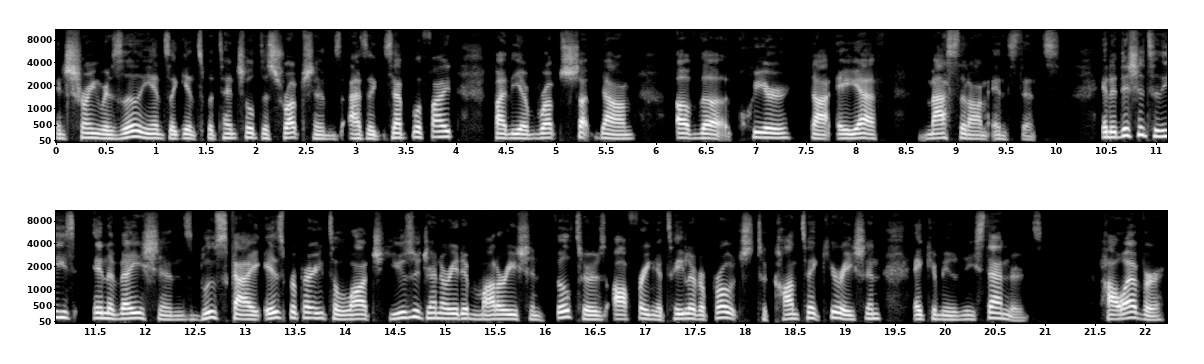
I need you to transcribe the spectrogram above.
ensuring resilience against potential disruptions, as exemplified by the abrupt shutdown of the queer.af Mastodon instance. In addition to these innovations, Bluesky is preparing to launch user generated moderation filters offering a tailored approach to content curation and community standards. However,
